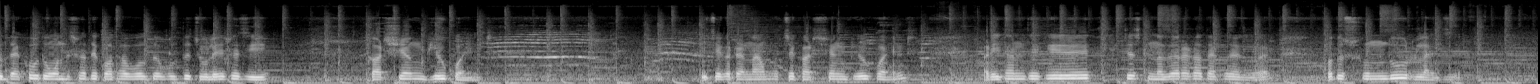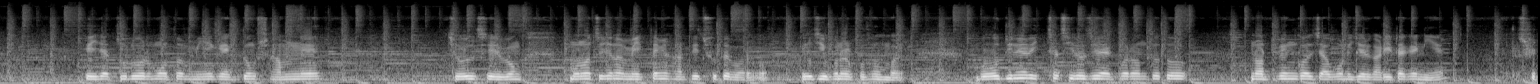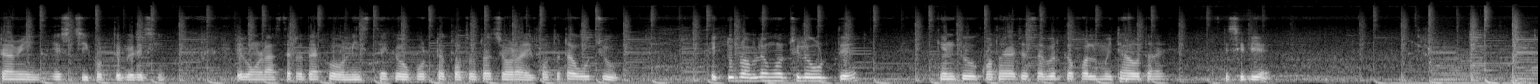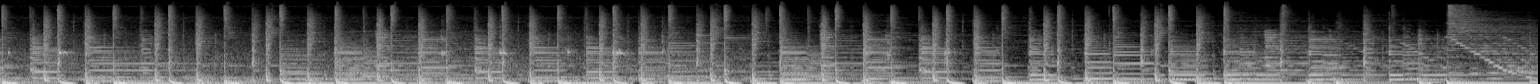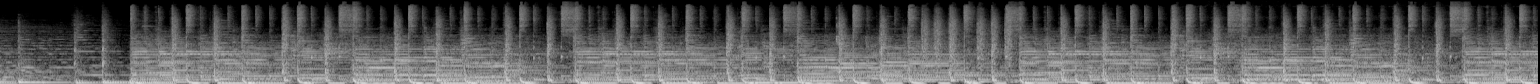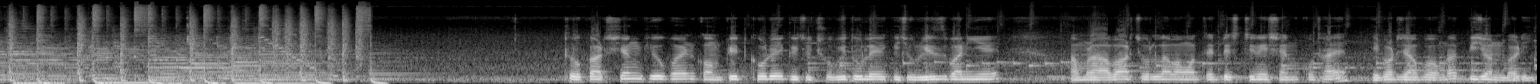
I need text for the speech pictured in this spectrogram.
তো দেখো, তোমাদের সাথে কথা বলতে বলতে চলে এসেছি কার্শিয়াং ভিউ পয়েন্ট এই জায়গাটার নাম হচ্ছে কার্শিয়াং ভিউ পয়েন্ট আর এখান থেকে জাস্ট নাজারাটা দেখো একবার, কত সুন্দর লাগছে। পেজা তুলোর মতো মেঘ একদম সামনে চলছে এবং মনে হচ্ছে যেন মেঘটা আমি হাত দিয়ে ছুতে পারব। এই জীবনের প্রথমবার। বহুদিনের ইচ্ছা ছিল যে একবার অন্তত নর্থ বেঙ্গল যাব নিজের গাড়িটাকে নিয়ে, তো সেটা আমি এসছি, করতে পেরেছি। এবং রাস্তাটা দেখো, নিচ থেকে ওপরটা কতটা চড়াই, কতটা উঁচু। একটু প্রবলেম হচ্ছিল উঠতে, কিন্তু কথায় আছে, সাবের কা ফল মিঠা হতা হয় ইসিলিয়ে তো কার্শিয়াং ভিউ পয়েন্ট কমপ্লিট করে কিছু ছবি তুলে, কিছু রিলস বানিয়ে আমরা আবার চললাম আমাদের ডেস্টিনেশন কোথায়? এবার যাব আমরা বিজন বাড়ি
